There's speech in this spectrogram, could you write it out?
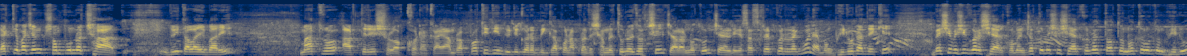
দেখতে পাচ্ছেন, সম্পূর্ণ ছাদ দুই তলাই বাড়ি মাত্র আটত্রিশ লক্ষ টাকায়। আমরা প্রতিদিন দুটি করে বিজ্ঞাপন আপনাদের সামনে তুলে ধরছি। যারা নতুন, চ্যানেলটিকে সাবস্ক্রাইব করে রাখবেন এবং ভিডিওটা দেখে বেশি বেশি করে শেয়ার করবেন। যত বেশি শেয়ার করবেন, তত নতুন নতুন ভিডিও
